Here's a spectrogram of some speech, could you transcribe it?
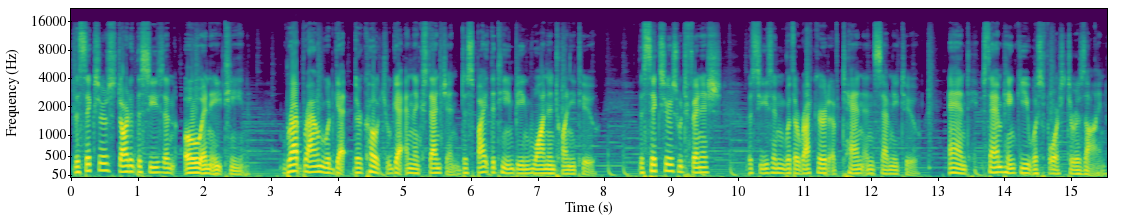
The Sixers started the season 0 and 18. Brett Brown would get their coach would get an extension despite the team being 1 and 22. The Sixers would finish the season with a record of 10 and 72, and Sam Hinkie was forced to resign.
